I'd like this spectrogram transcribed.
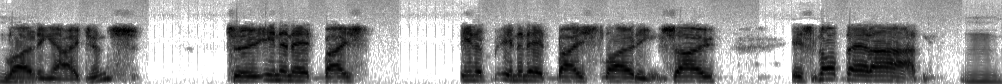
Mm. loading agents, to internet based internet based loading. So it's not that hard Mm.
